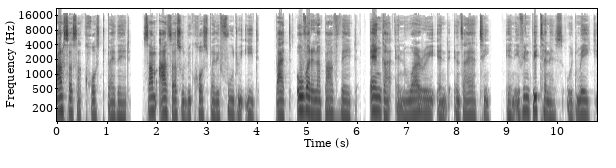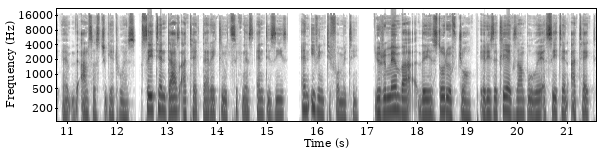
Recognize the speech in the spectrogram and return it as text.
ulcers are caused by that. Some ulcers will be caused by the food we eat. But over and above that, anger and worry and anxiety and even bitterness would make um, the ulcers to get worse. Satan does attack directly with sickness and disease and even deformity. You remember the story of Job. It is a clear example where Satan attacked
